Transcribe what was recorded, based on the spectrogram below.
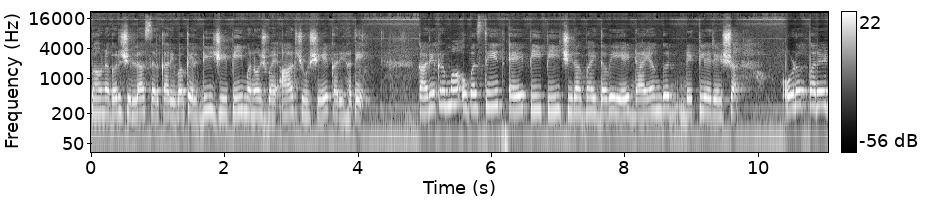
ભાવનગર જિલ્લા સરકારી વકીલ ડીજીપી મનોજભાઈ આર જોશીએ કરી હતી. કાર્યક્રમમાં ઉપસ્થિત એપીપી ચિરાગભાઈ દવેએ ડાયંગ ડિક્લેરેશન ઓળખ પરેડ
